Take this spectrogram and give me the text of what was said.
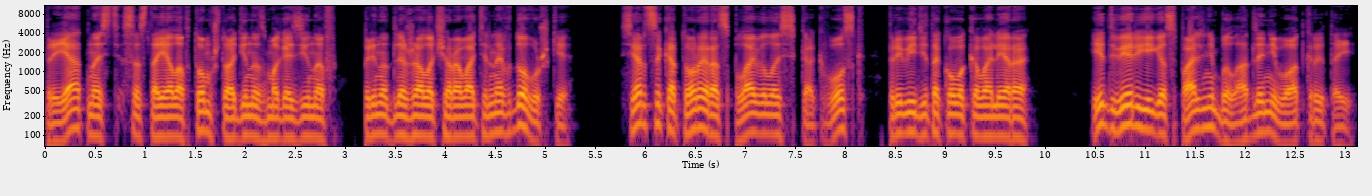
Приятность состояла в том, что один из магазинов принадлежал очаровательной вдовушке, сердце которой расплавилось, как воск при виде такого кавалера, и дверь ее спальни была для него открытой.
